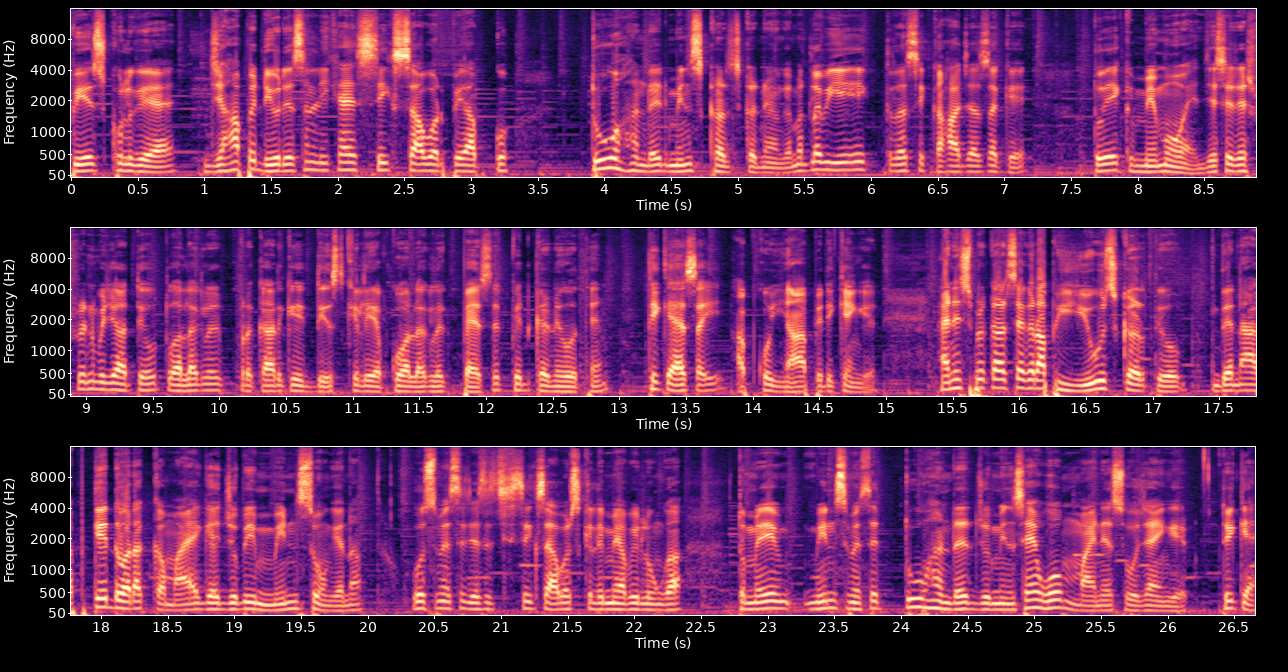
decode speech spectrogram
पेज खुल गया है, जहाँ पे ड्यूरेशन लिखा है सिक्स आवर पे आपको 200 मिनट्स खर्च करने होंगे। मतलब ये एक तरह से कहा जा सके तो एक मेमो है। जैसे रेस्टोरेंट में जाते हो तो अलग अलग प्रकार के डिश के लिए आपको अलग अलग पैसे पेड करने होते हैं। ठीक ऐसा ही आपको यहाँ पे दिखेंगे। एंड इस प्रकार से अगर आप यूज़ करते हो देन आपके द्वारा कमाए गए जो भी मीन्स होंगे ना, उसमें से जैसे सिक्स आवर्स के लिए मैं अभी लूँगा तो मेरे मीन्स में से 200 जो मीन्स हैं वो माइनस हो जाएँगे। ठीक है?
